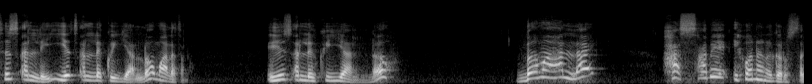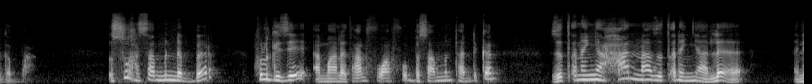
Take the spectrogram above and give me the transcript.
ስጸልይ እየጸለይኩ እያለሁ ማለት ነው እየጸለይኩ እያለሁ በመሀል ላይ ሀሳቤ የሆነ ነገር ውስጥ ተገባ። እሱ ሀሳብ ምን ነበር? ሁልጊዜ ማለት አልፎ አልፎ በሳምንት አንድ ቀን ዘጠነኛ ሀና ዘጠነኛ ለ እኔ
